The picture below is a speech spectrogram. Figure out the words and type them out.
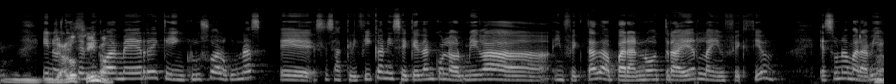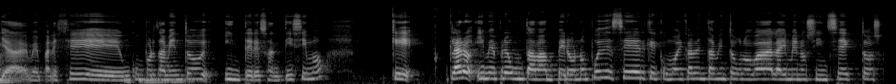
que mm, Y nos dice Mico. AMR que incluso algunas eh, se sacrifican y se quedan con la hormiga infectada para no traer la infección. Es una maravilla, me parece un comportamiento interesantísimo que, claro, y me preguntaban, pero no puede ser que como hay calentamiento global hay menos insectos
